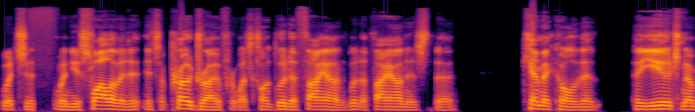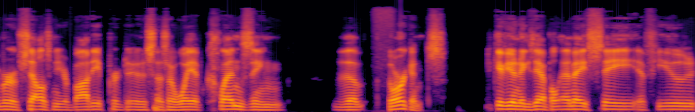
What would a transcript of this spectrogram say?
which is when you swallow it, it's a prodrug for what's called glutathione. Glutathione is the chemical that a huge number of cells in your body produce as a way of cleansing the organs to give you an example, NAC, if you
